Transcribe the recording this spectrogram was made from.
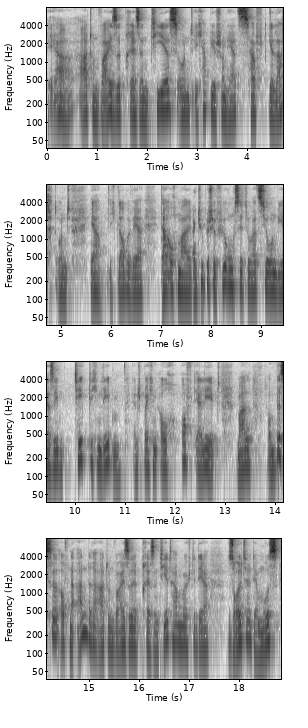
ja, Art und Weise präsentierst. Und ich habe hier schon herzhaft gelacht. Und ja, ich glaube, wer da auch mal Danke. typische Führungssituationen, wie er sie im täglichen Leben entsprechend auch oft erlebt, mal ein bisschen auf eine andere Art und Weise präsentiert haben möchte, der sollte, der muss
